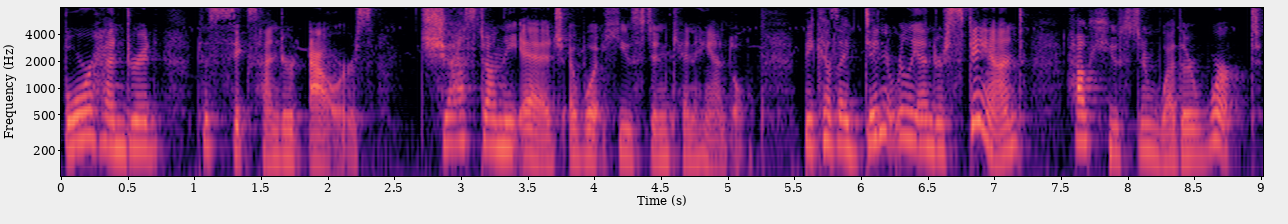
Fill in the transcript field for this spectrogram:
400 to 600 hours, just on the edge of what Houston can handle, because I didn't really understand how Houston weather worked.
